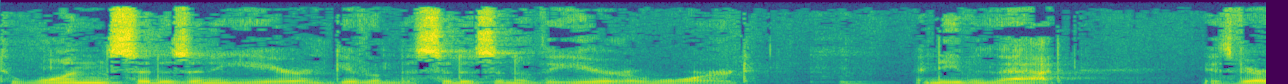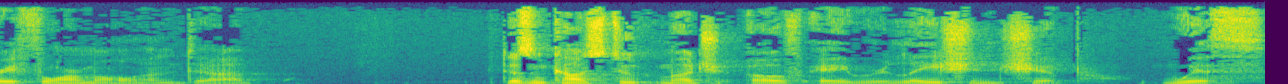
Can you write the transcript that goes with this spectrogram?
to one citizen a year and give him the Citizen of the Year award. And even that is very formal and uh, doesn't constitute much of a relationship with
